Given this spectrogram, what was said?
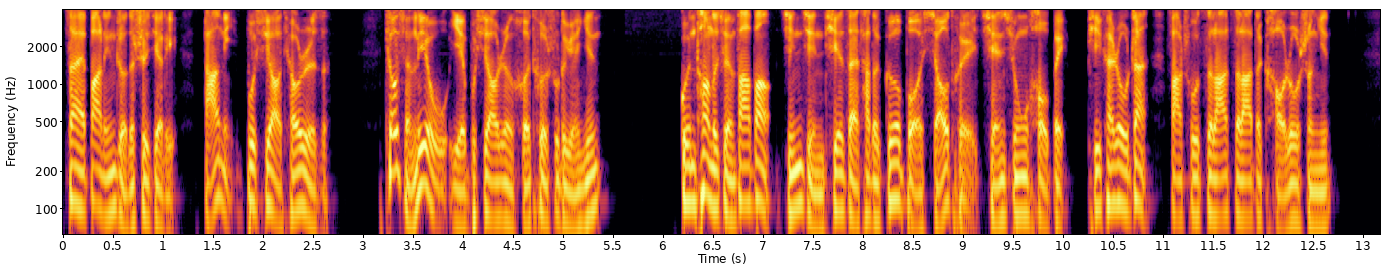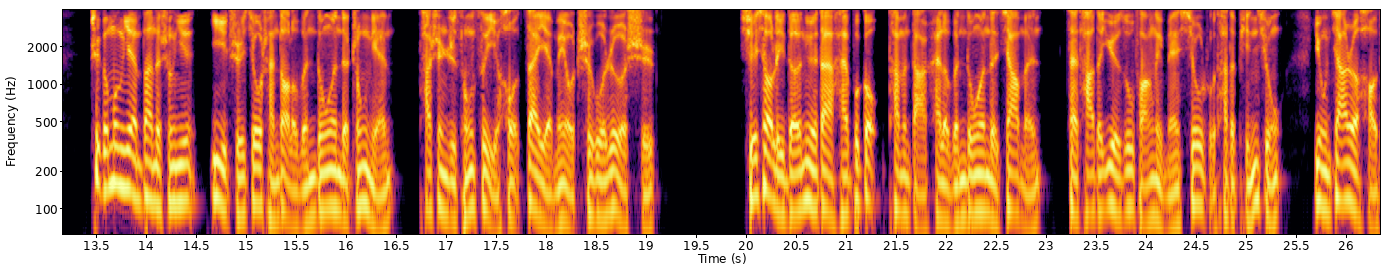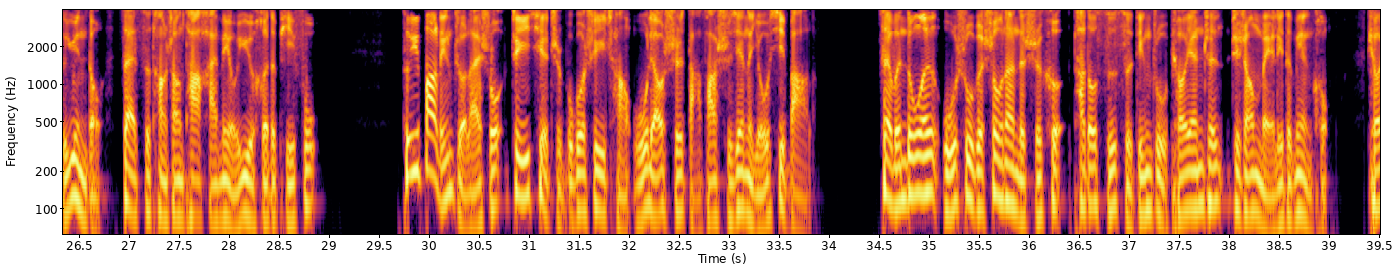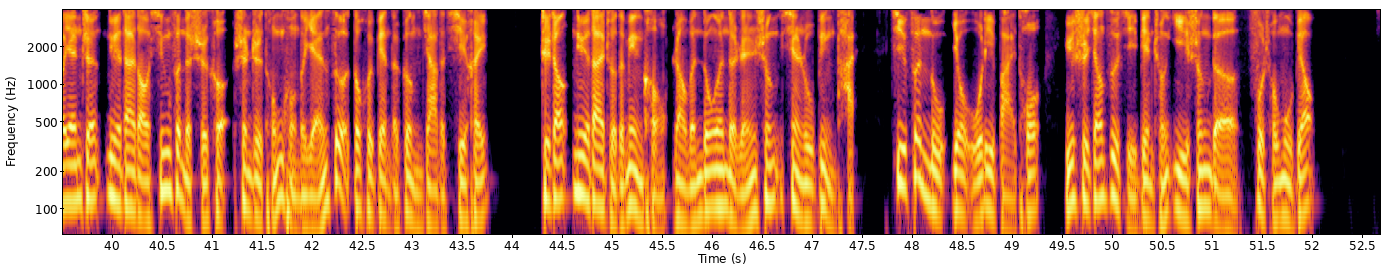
在霸凌者的世界里，打你不需要挑日子，挑选猎物也不需要任何特殊的原因。滚烫的卷发棒紧紧贴在他的胳膊、小腿、前胸、后背，皮开肉绽，发出滋啦滋啦的烤肉声音。这个梦魇般的声音一直纠缠到了文东恩的中年，他甚至从此以后再也没有吃过热食。学校里的虐待还不够，他们打开了文东恩的家门。在他的月租房里面羞辱他的贫穷，用加热好的熨斗再次烫伤他还没有愈合的皮肤。对于霸凌者来说，这一切只不过是一场无聊时打发时间的游戏罢了。在文东恩无数个受难的时刻，他都死死盯住朴妍珍这张美丽的面孔。朴妍珍虐待到兴奋的时刻，甚至瞳孔的颜色都会变得更加的漆黑。这张虐待者的面孔让文东恩的人生陷入病态，既愤怒又无力摆脱，于是将自己变成一生的复仇目标。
